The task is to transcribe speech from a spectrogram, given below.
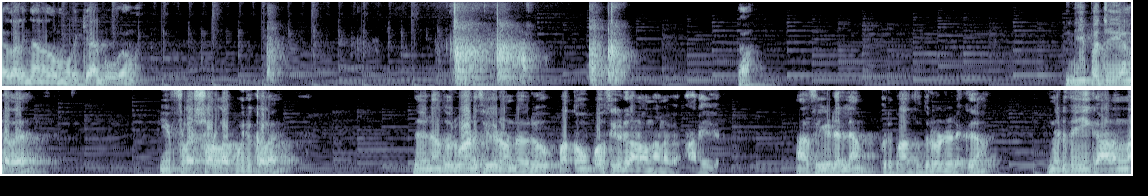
ഏതായാലും ഞാനത് മുറിക്കാൻ പോവുകയാണ്. ഇനിയിപ്പോൾ ചെയ്യേണ്ടത് ഈ ഫ്ലഷ് ഉള്ള കുരുക്കൾ ഇതിനകത്ത് ഒരുപാട് സീഡുണ്ട് ഒരു പത്ത് മുപ്പത് സീഡ് കാണുമെന്നാണ് അറിയുക. ആ സീഡെല്ലാം ഒരു പാത്രത്തിലൂടെ എടുക്കുക. എന്നിട്ട് ഈ കാണുന്ന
